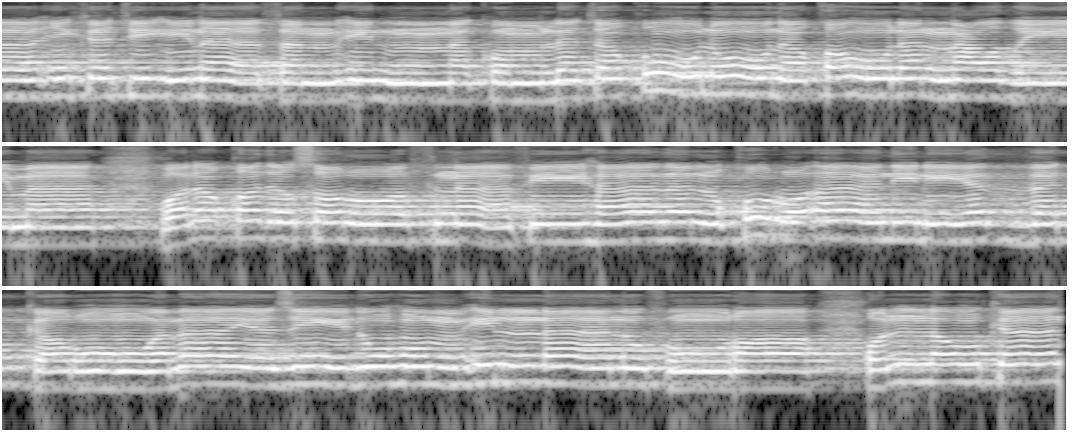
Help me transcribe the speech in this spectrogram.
إناثا إنكم لتقولون قولا عظيما. ولقد صرفنا في هذا القرآن ليذكروا وما يزيدهم إلا نفورا. قل لو كان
